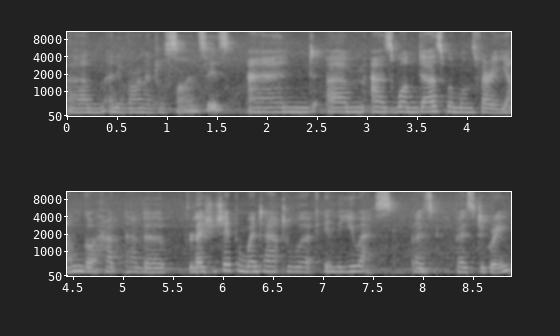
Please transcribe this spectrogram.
um, and environmental sciences, and um, as one does when one's very young, got had, had a relationship and went out to work in the US post post degree.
